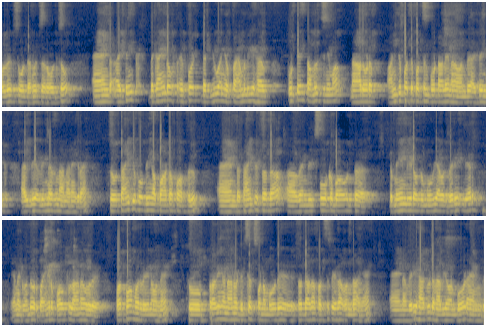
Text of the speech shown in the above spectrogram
always told Dhanush sir also and I think the kind of effort that you and your family have put in Tamil cinema நான் அதோட அஞ்சு பத்து பர்சன்ட் போட்டாலே நான் வந்து ஐ திங்க் ஐ பி அ வின்னர்னு நான் நினைக்கிறேன். So thank you for being a part of our film and thank you Shraddha when we spoke about the main lead of the movie I was very clear எனக்கு வந்து ஒரு பயங்கர பவர்ஃபுல்லான ஒரு பர்ஃபார்மர் வேணும்னு. ஸோ பிரவீன் நானும் டிஸ்கஸ் பண்ணும்போது ஸ்ரத்தா தான் ஃபர்ஸ்ட் பேராக வந்தாங்க. And I'm very happy to have you on board and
